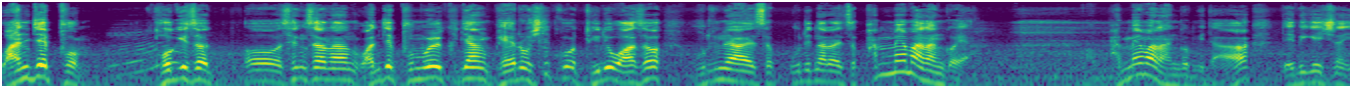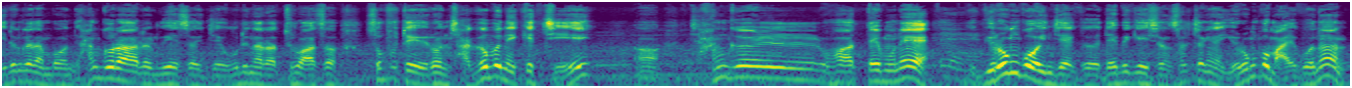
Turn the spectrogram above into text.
완제품 음. 거기서 어, 생산한 완제품을 그냥 배로 싣고 들여와서 우리나라에서 우리나라에서 판매만 한 거야. 어, 판매만 한 겁니다. 내비게이션 이런 거나 뭐 한글화를 위해서 이제 우리나라 들어와서 소프트웨어 이런 작업은 했겠지. 어, 한글화 때문에 네. 이런 거 이제 그 내비게이션 설정이나 이런 거 말고는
